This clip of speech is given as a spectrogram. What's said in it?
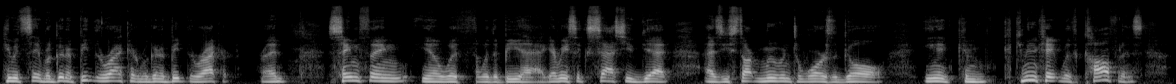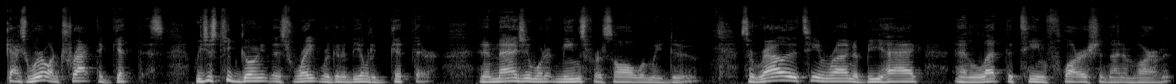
He would say, "We're going to beat the record. We're going to beat the record." Right. Same thing, you know, with with the BHAG. Every success you get as you start moving towards the goal, you can communicate with confidence. Guys, we're on track to get this. We just keep going at this rate, we're going to be able to get there. And imagine what it means for us all when we do. So rally the team around a BHAG and let the team flourish in that environment.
